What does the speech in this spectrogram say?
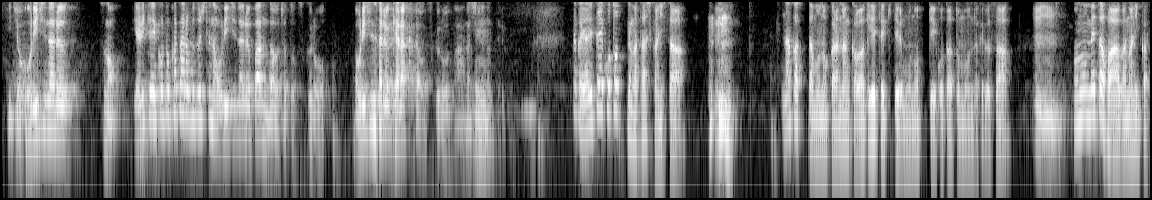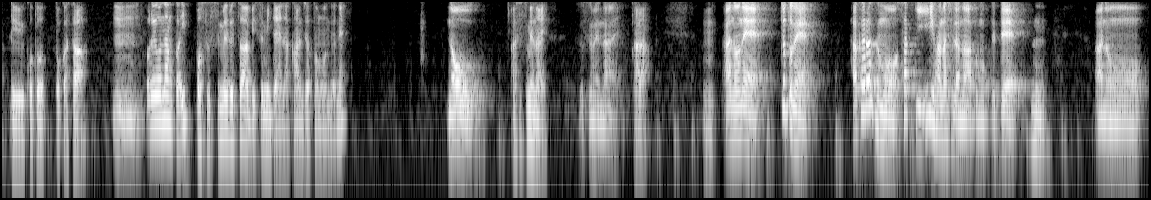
一応オリジナルそのやりたいことカタログとしてのオリジナルパンダをちょっと作ろうオリジナルキャラクターを作ろうの話になってる、なんかやりたいことってのが確かにさ、うん、なかったものからなんか湧き出てきてるものっていうことだと思うんだけどさ、うんうんこのメタファーが何かっていうこととかさ、うんうんそれをなんか一歩進めるサービスみたいな感じだと思うんだよね。No あ、進めない？進めないあら。あのねちょっとね図らずもさっきいい話だなと思っててうん。あのー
